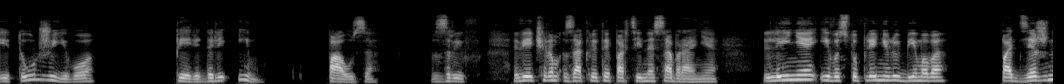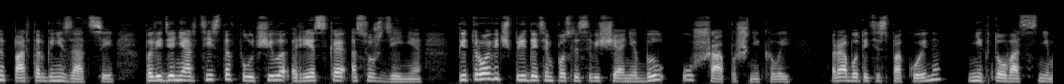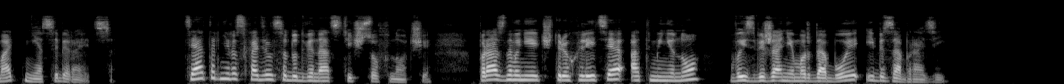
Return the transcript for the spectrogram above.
и тут же его передали им. Пауза. Взрыв. Вечером закрытое партийное собрание. Линия и выступление любимого поддержаны парторганизацией. Поведение артистов получило резкое осуждение. Петрович перед этим после совещания был у Шапошниковой. Работайте спокойно, никто вас снимать не собирается. Театр не расходился до 12 часов ночи. Празднование четырехлетия отменено во избежание мордобоя и безобразий.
